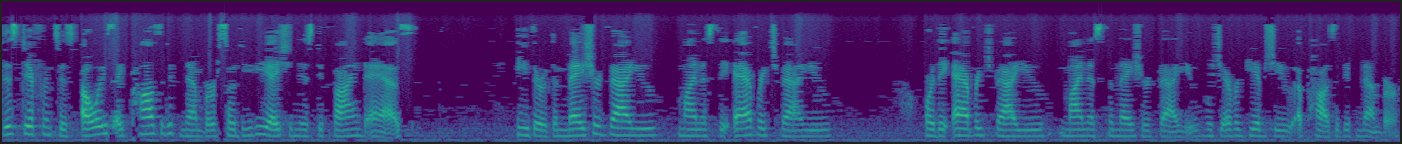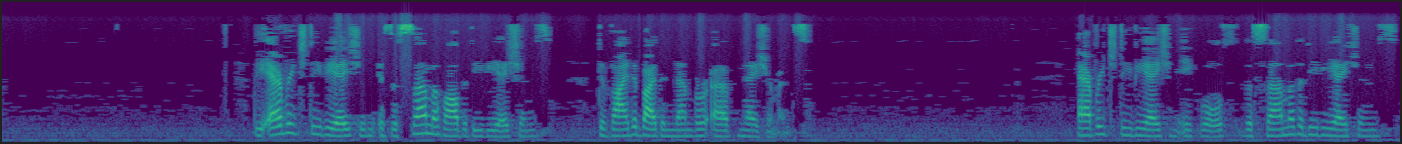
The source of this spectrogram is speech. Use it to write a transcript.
This difference is always a positive number, so deviation is defined as either the measured value minus the average value or the average value minus the measured value, whichever gives you a positive number. The average deviation is the sum of all the deviations divided by the number of measurements. Average deviation equals the sum of the deviations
